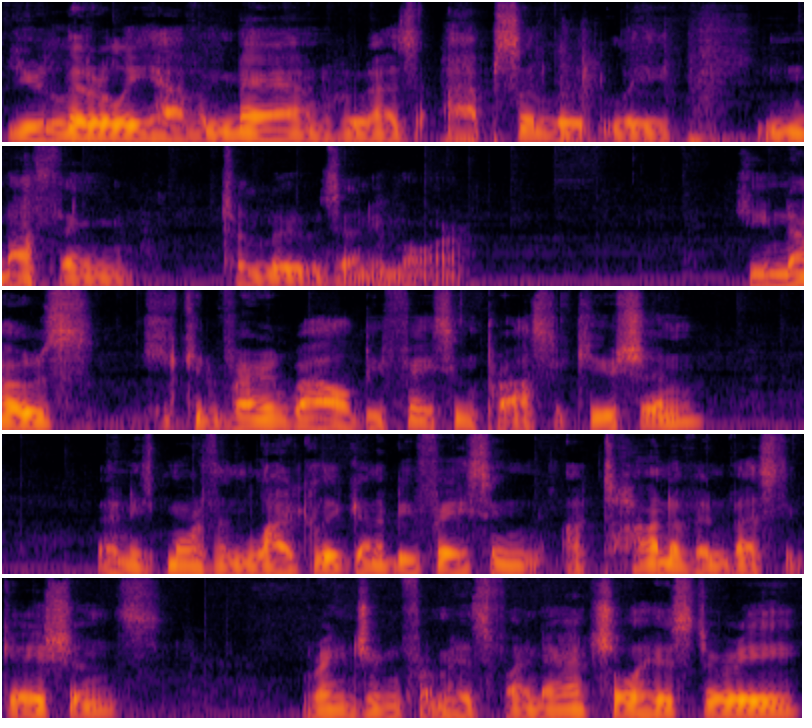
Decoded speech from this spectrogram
you literally have a man who has absolutely nothing to lose anymore. He knows he could very well be facing prosecution, and he's more than likely going to be facing a ton of investigations, ranging from his financial history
